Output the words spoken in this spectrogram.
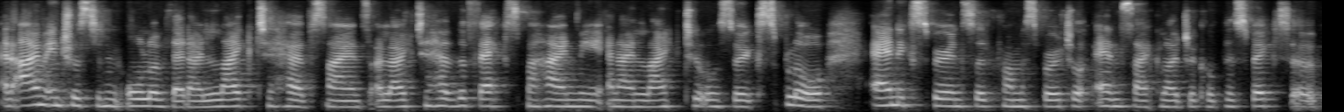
And I'm interested in all of that. I like to have science, I like to have the facts behind me, and I like to also explore and experience it from a spiritual and psychological perspective.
